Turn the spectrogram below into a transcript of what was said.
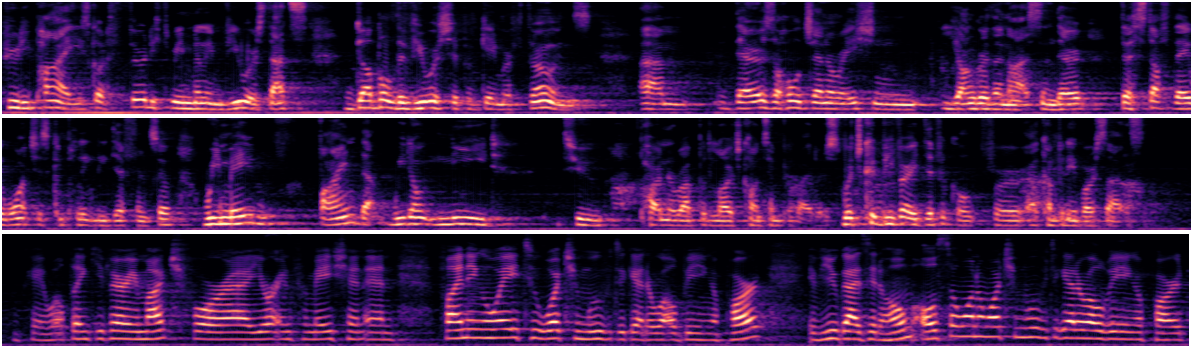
PewDiePie, he's got 33 million viewers. That's double the viewership of Game of Thrones. Um, there's a whole generation younger than us, and the stuff they watch is completely different. So we may find that we don't need to partner up with large content providers, which could be very difficult for a company of our size. Okay, well, thank you very much for uh, your information and finding a way to watch a movie together while being apart. If you guys at home also want to watch a movie together while being apart,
